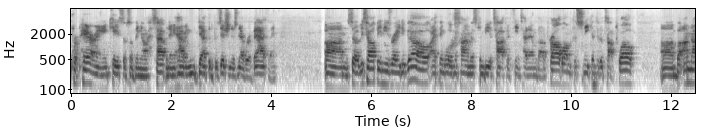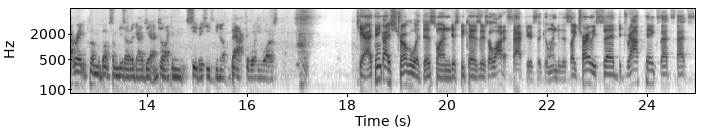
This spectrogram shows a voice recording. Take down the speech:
preparing in case of something else happening, and having depth at the position is never a bad thing. Um, so if he's healthy and he's ready to go, I think Logan Thomas can be a top 15 tight end without a problem. Could sneak into the top 12. Um, but I'm not ready to put him above some of these other guys yet until I can see that he's you know back to what he was. Yeah, I think I struggle with this one just because there's a lot of factors that go into this. Like Charlie said, the draft picks, that's that's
